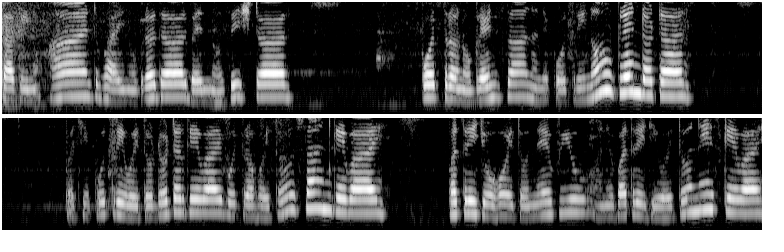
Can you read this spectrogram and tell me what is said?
કાકીનો આંટ ભાઈનો બ્રધર બહેનનો સિસ્ટર પૌત્રનો ગ્રેન્ડસન અને પૌત્રીનો ગ્રેન્ડડોટર પછી પુત્રી હોય તો ડોટર કહેવાય પુત્ર હોય તો સન કહેવાય ભત્રીજો હોય તો નેવ્યુ અને ભત્રીજી હોય તો નીસ કહેવાય.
